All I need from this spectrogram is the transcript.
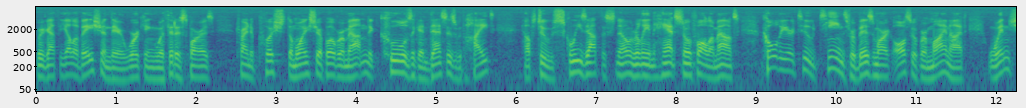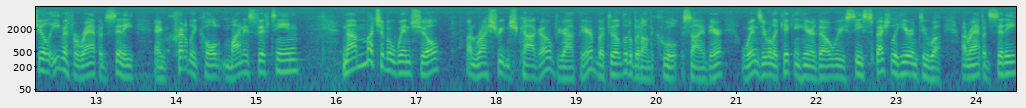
We've got the elevation there working with it as far as trying to push the moisture up over a mountain. It cools and condenses with height, helps to squeeze out the snow and really enhance snowfall amounts. Cold air, too, teens for Bismarck, also for Minot. Wind chill even for Rapid City. Incredibly cold, minus 15. Not much of a wind chill on Rush Street in Chicago, if you're out there, but a little bit on the cool side there. Winds are really kicking here, though. We see, especially here into uh, on Rapid City,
